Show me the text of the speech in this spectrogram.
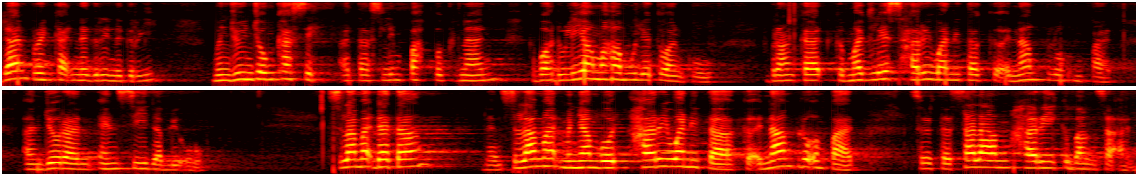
dan peringkat negeri-negeri menjunjung kasih atas limpah perkenan ke bawah Duli Yang Maha Mulia Tuanku berangkat ke Majlis Hari Wanita ke-64 anjuran NCWO. Selamat datang dan selamat menyambut Hari Wanita ke-64 serta salam Hari Kebangsaan.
